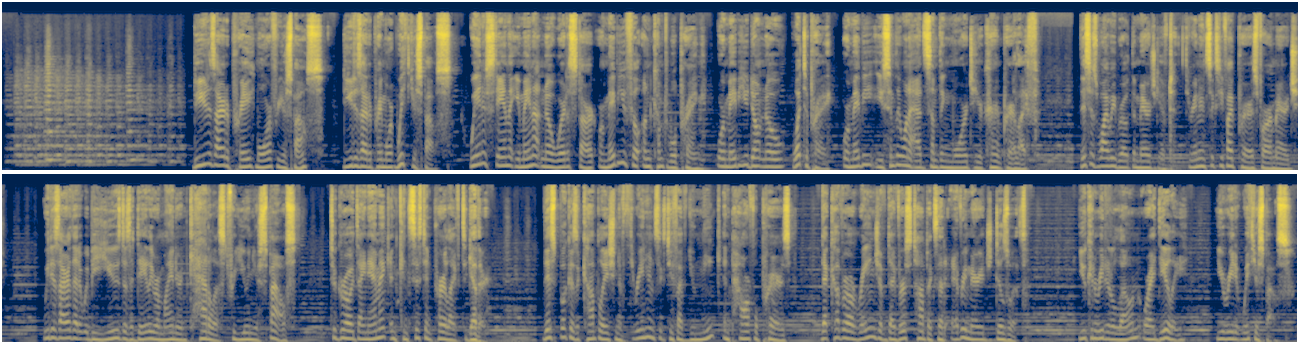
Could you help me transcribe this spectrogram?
Do you desire to pray more for your spouse? Do you desire to pray more with your spouse? We understand that you may not know where to start, or maybe you feel uncomfortable praying, or maybe you don't know what to pray, or maybe you simply want to add something more to your current prayer life. This is why we wrote The Marriage Gift 365 Prayers for Our Marriage. We desire that it would be used as a daily reminder and catalyst for you and your spouse to grow a dynamic and consistent prayer life together. This book is a compilation of 365 unique and powerful prayers that cover a range of diverse topics that every marriage deals with. You can read it alone, or ideally, you read it with your spouse.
